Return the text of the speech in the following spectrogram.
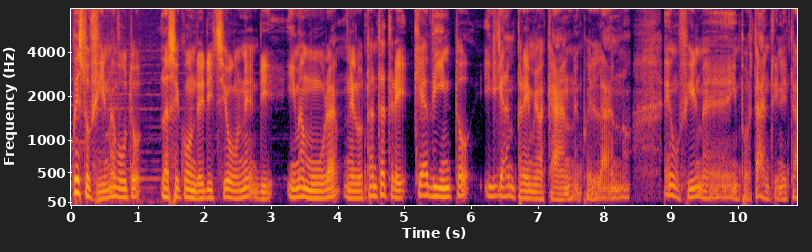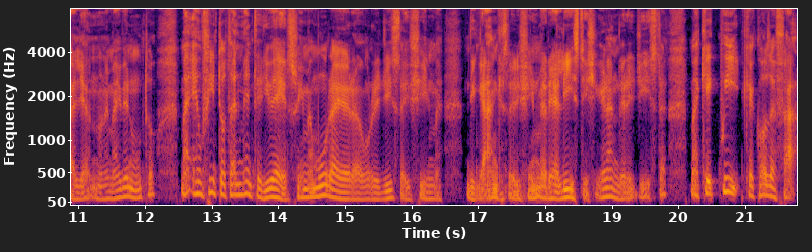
Questo film ha avuto la seconda edizione di Imamura nell'83 che ha vinto il Gran Premio a Cannes quell'anno. È un film importante, in Italia non è mai venuto, ma è un film totalmente diverso. Imamura era un regista di film di gangster, di film realistici, grande regista, ma che qui che cosa fa?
